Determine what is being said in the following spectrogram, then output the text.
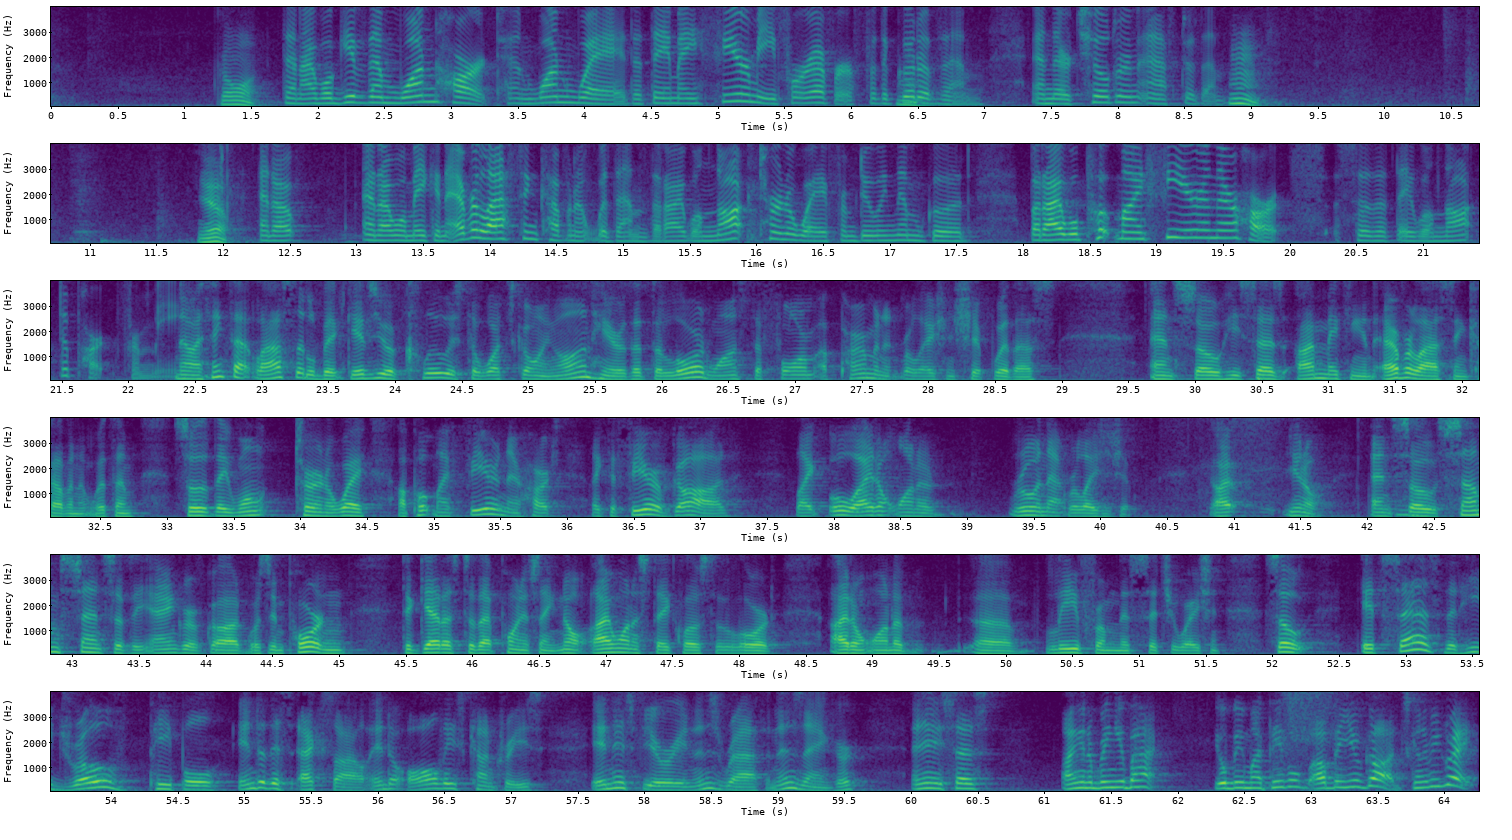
Go on. Then I will give them one heart and one way, that they may fear me forever for the good hmm. of them and their children after them. Hmm. Yeah. And I and I will make an everlasting covenant with them that I will not turn away from doing them good, but I will put my fear in their hearts so that they will not depart from me. Now, I think that last little bit gives you a clue as to what's going on here that the Lord wants to form a permanent relationship with us. And so he says, I'm making an everlasting covenant with them so that they won't turn away. I'll put my fear in their hearts, like the fear of God, like, oh, I don't want to ruin that relationship. I, you know, and so some sense of the anger of God was important to get us to that point of saying, no, I want to stay close to the Lord. I don't want to uh, leave from this situation. So it says that he drove people into this exile, into all these countries in his fury and in his wrath and in his anger. And then he says, I'm going to bring you back. You'll be my people. I'll be your God. It's going to be great.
